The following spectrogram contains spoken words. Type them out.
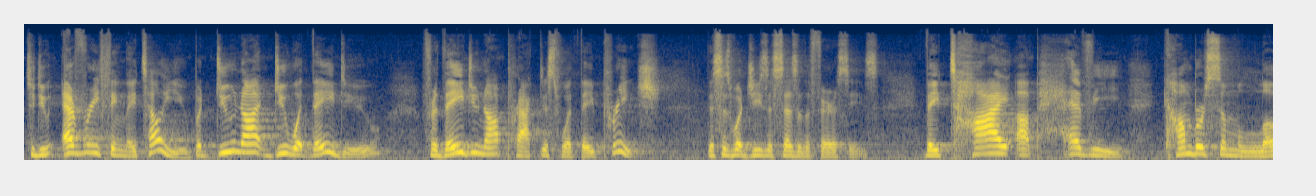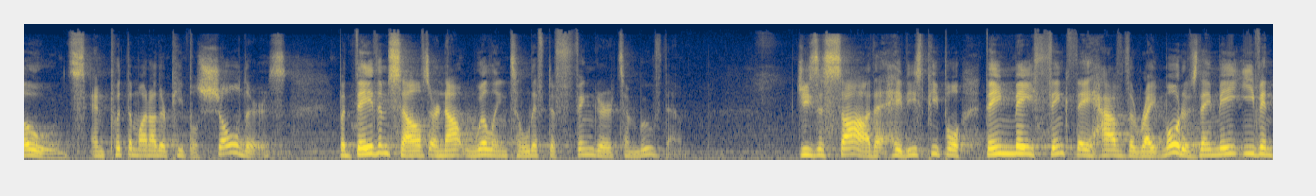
to do everything they tell you, but do not do what they do for they do not practice what they preach. This is what Jesus says of the Pharisees. They tie up heavy, cumbersome loads and put them on other people's shoulders, but they themselves are not willing to lift a finger to move them. Jesus saw that, hey, these people, they may think they have the right motives. They may even,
